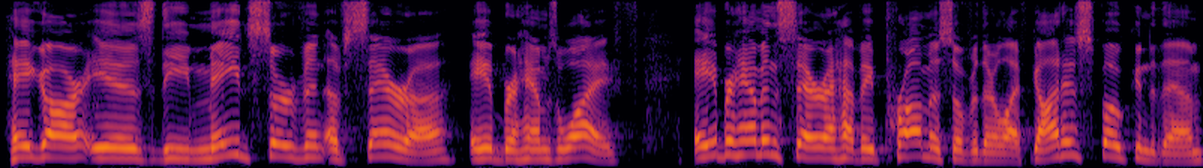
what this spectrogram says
Hagar is the maidservant of Sarah, Abraham's wife. Abraham and Sarah have a promise over their life. God has spoken to them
